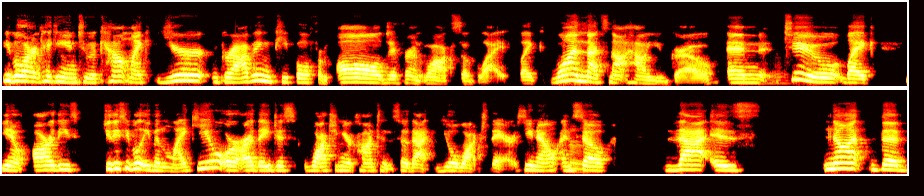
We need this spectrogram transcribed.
People aren't taking into account like you're grabbing people from all different walks of life. Like one, that's not how you grow, and two, like you know, are these do these people even like you or are they just watching your content so that you'll watch theirs, you know? And mm. so that is not the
